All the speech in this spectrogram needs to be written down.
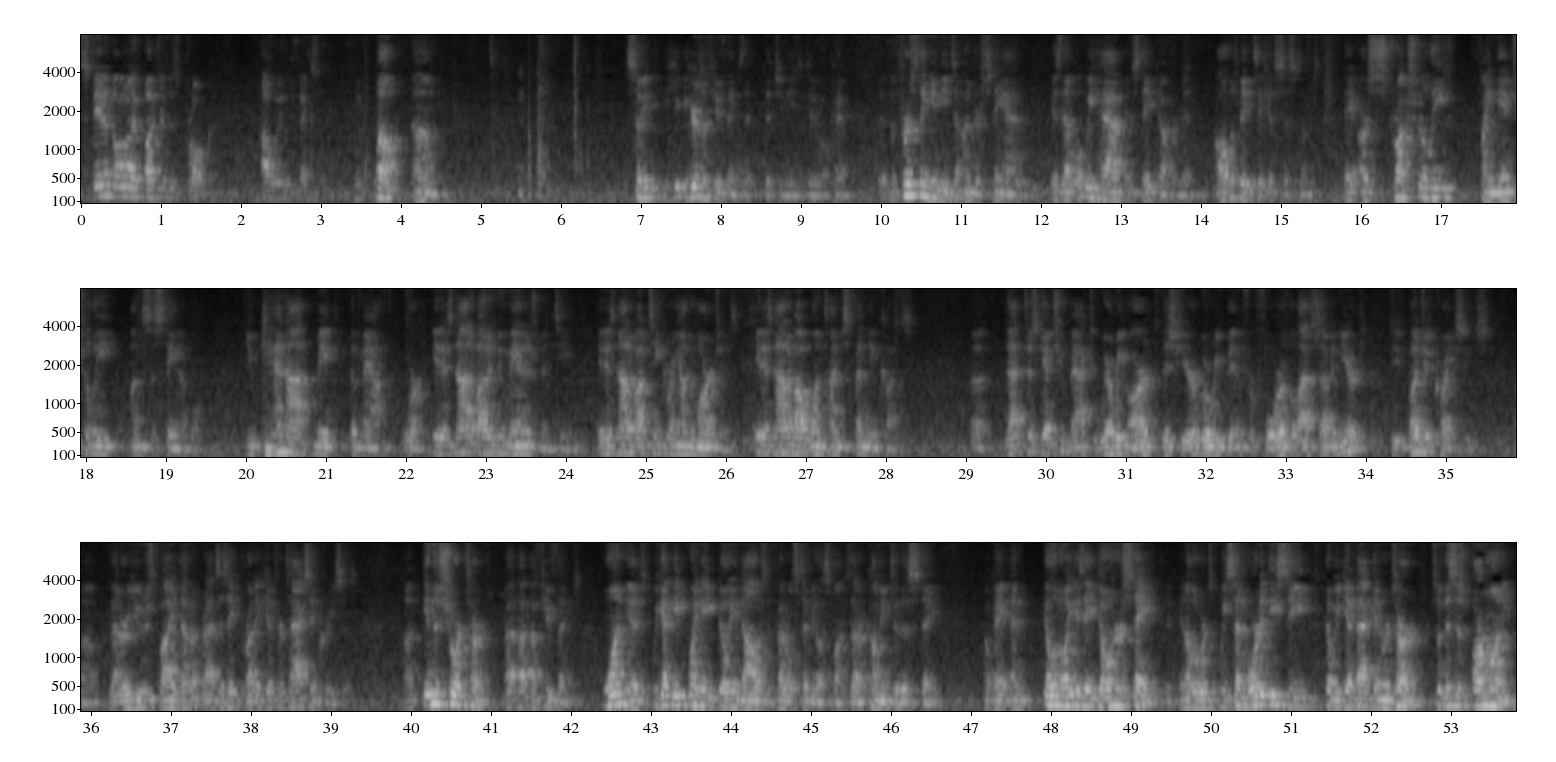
The state of Illinois budget is broke. How will you fix it? Well, um, so he- here's a few things that, that you need to do, okay? The- The first thing you need to understand is that what we have in state government, all the big ticket systems, they are structurally, financially unsustainable. You cannot make the math work. It is not about a new management team. It is not about tinkering on the margins. It is not about one-time spending cuts. Uh, That just gets you back to where we are this year, where we've been for four of the last seven years. These budget crises um, that are used by Democrats as a predicate for tax increases. Uh, In the short term, a- few things. One is, we got $8.8 billion in federal stimulus funds that are coming to this state. Okay, and Illinois is a donor state. In other words, we send more to DC than we get back in return. So this is our money.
